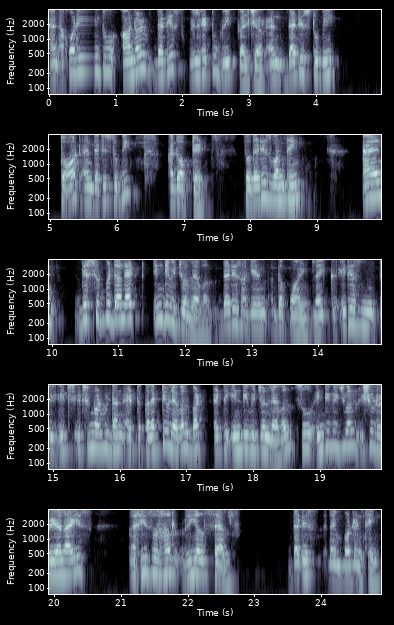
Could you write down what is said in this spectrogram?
and according to arnold that is related to greek culture and that is to be taught and that is to be adopted. So that is one thing. And this should be done at individual level. That is again the point. Like it is it, it should not be done at the collective level but at the individual level. So individual should realize uh, his or her real self. That is the important thing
